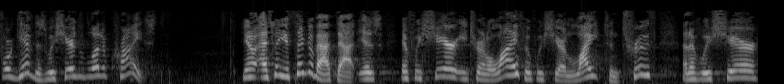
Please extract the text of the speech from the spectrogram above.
forgiveness. We share the blood of Christ. You know, and so you think about that is if we share eternal life, if we share light and truth, and if we share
